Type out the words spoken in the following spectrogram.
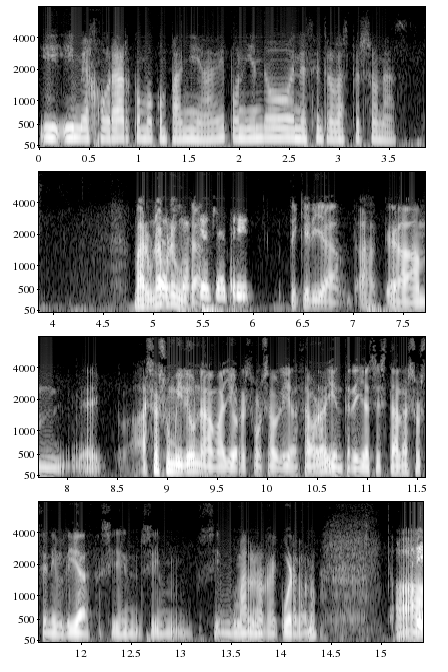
y, mejorar como compañía, ¿eh? poniendo en el centro a las personas. Mar, una pregunta. Te quería. Ah, eh, has asumido una mayor responsabilidad ahora y entre ellas está la sostenibilidad, sin, sin, sin mal no recuerdo, ¿no? Ah,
